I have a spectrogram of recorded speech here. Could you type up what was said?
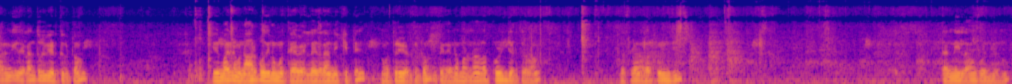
பாருங்கள் இதெல்லாம் துருவி எடுத்துக்கிட்டோம். இது மாதிரி நம்ம நாற்பகுதியில் நமக்கு தேவையில்லை இதெல்லாம் நிற்கிட்டு நம்ம துருவி எடுத்துக்கிட்டோம். இப்போ இது என்ன பண்ணணும்னா நல்லா புழிஞ்சு எடுத்துக்கலாம். இது ஃபுல்லாக நல்லா புழிஞ்சு தண்ணி இல்லாமல் புழிஞ்சிடணும்.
